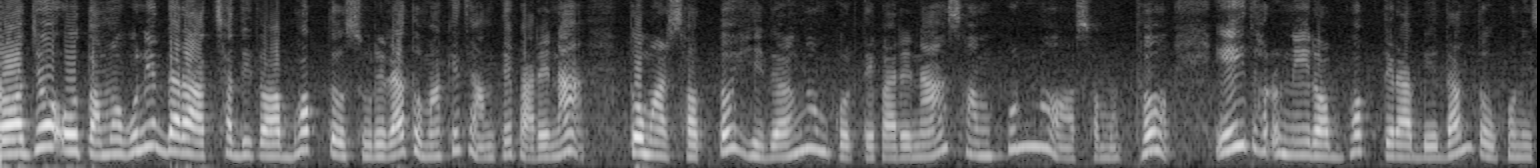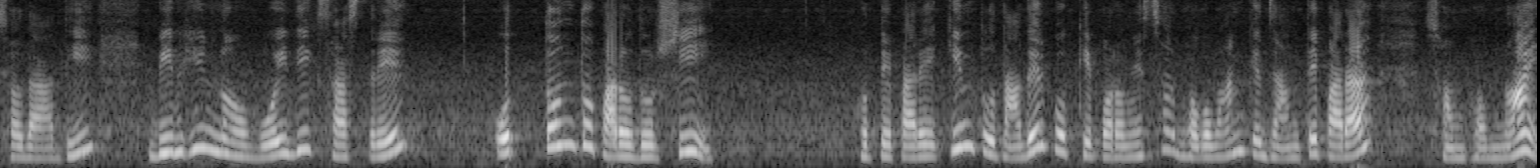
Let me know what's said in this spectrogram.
রজ ও তমগুণের দ্বারা আচ্ছাদিত অভক্ত সুরেরা তোমাকে জানতে পারে না। তোমার সত্য হৃদয়ঙ্গম করতে পারে না। সম্পূর্ণ অসমর্থ। এই ধরনের অভক্তেরা বেদান্ত উপনিষদ আদি, বিভিন্ন বৈদিক শাস্ত্রে অত্যন্ত পারদর্শী হতে পারে। কিন্তু তাদের পক্ষে পরমেশ্বর ভগবানকে জানতে পারা সম্ভব নয়।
